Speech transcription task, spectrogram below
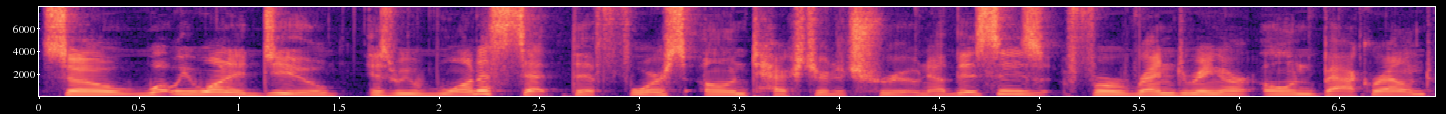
So what we want to do is we want to set the force own texture to true. Now this is for rendering our own background.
